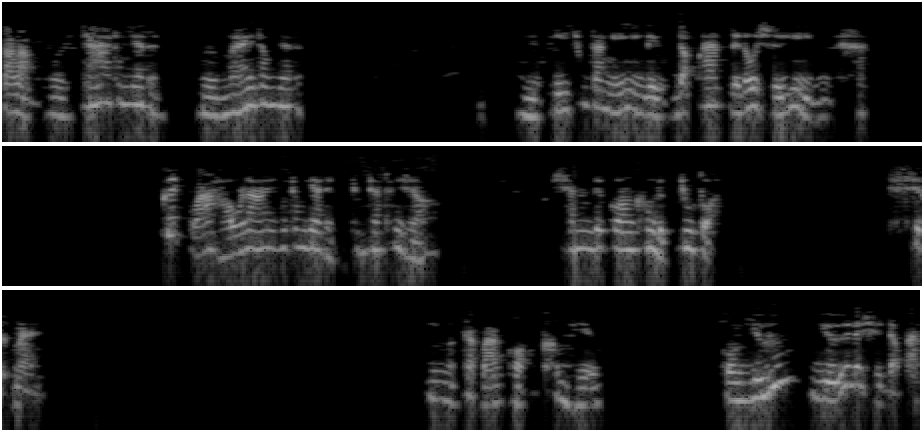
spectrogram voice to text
Ta làm người cha trong gia đình, người mẹ trong gia đình. Nhiều khi chúng ta nghĩ những điều độc ác để đối xử với những người khác kết quả hậu lai của trong gia đình chúng ta thấy rõ. Sanh đứa con không được chu toàn. Sức mạnh, nhưng mà các bạn còn không hiểu. Còn giữ giữ lấy sự độc ác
